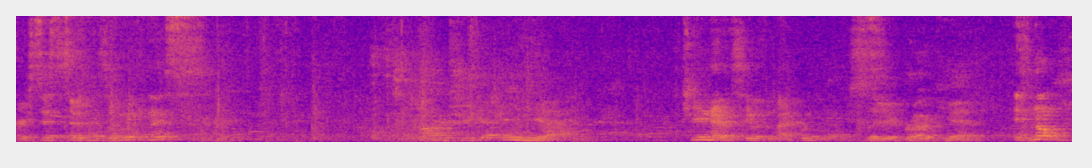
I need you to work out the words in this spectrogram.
Your system has a weakness. How did you get in here? You never sealed the back window. So you broke in. It's not...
